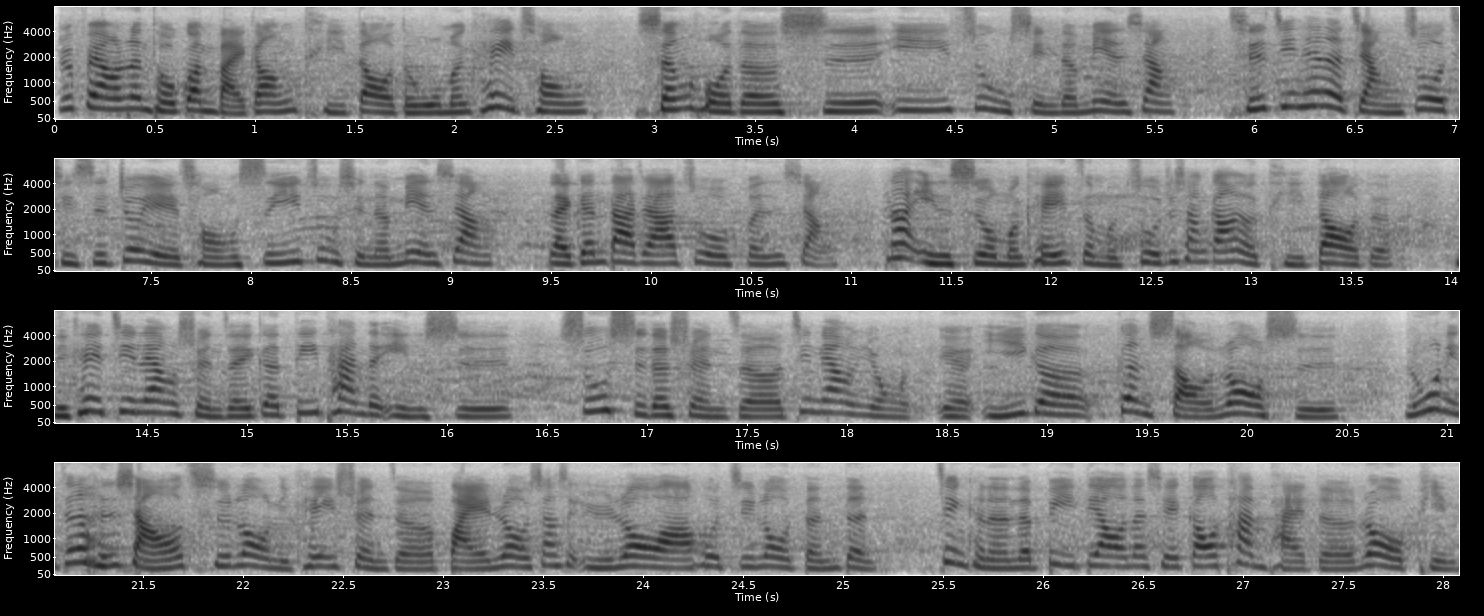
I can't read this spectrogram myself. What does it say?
就非常认同冠柏刚刚提到的，我们可以从生活的食衣住行的面向，其实今天的讲座其实就也从食衣住行的面向来跟大家做分享。那饮食我们可以怎么做？就像刚刚有提到的，你可以尽量选择一个低碳的饮食，舒适的选择，尽量用也以一个更少肉食。如果你真的很想要吃肉，你可以选择白肉，像是鱼肉啊或鸡肉等等，尽可能的避掉那些高碳排的肉品。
